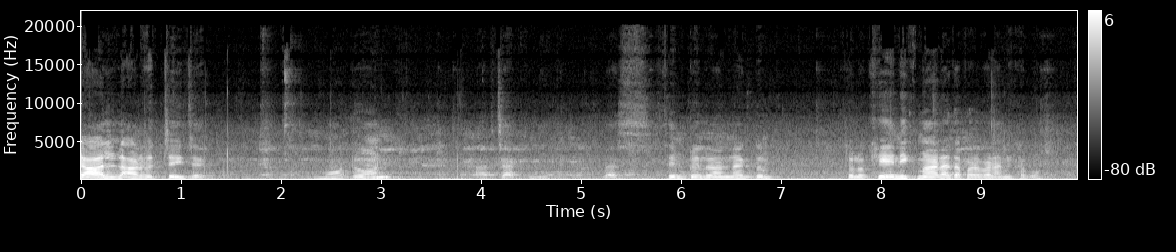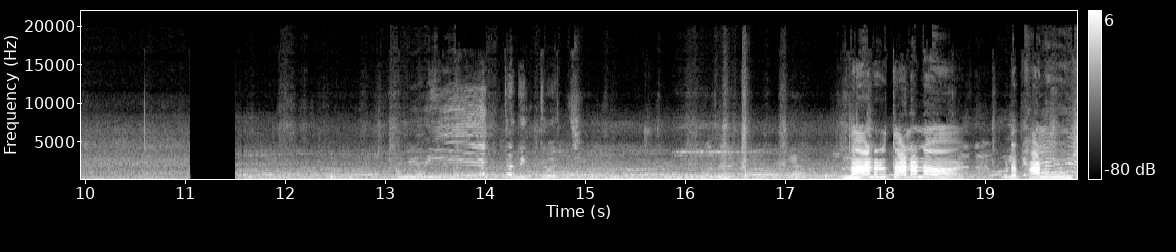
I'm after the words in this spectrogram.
ডাল আর হচ্ছে এই যে মটন আর চাটনি। ব্যাস সিম্পল রান্না একদম। চলো খেয়ে নিক মারা তারপর আবার আমি খাব। না না ওটা তালা নয়। ওটা ফানুস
